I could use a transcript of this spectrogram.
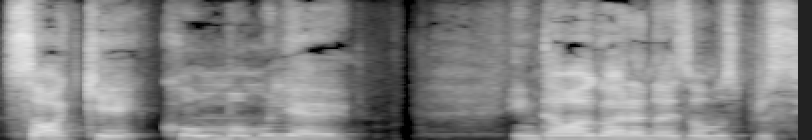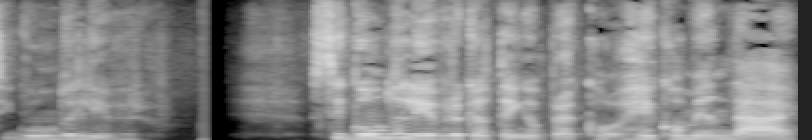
só que com uma mulher. Então agora nós vamos para o segundo livro. O segundo livro que eu tenho para recomendar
